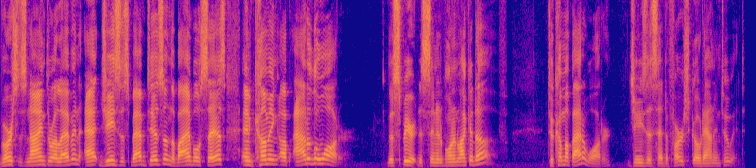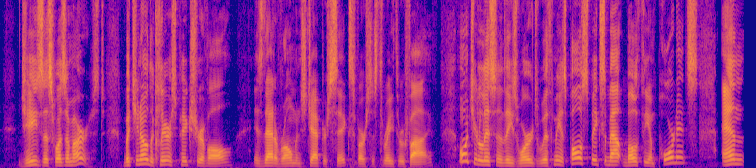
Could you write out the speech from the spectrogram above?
verses 9 through 11. At Jesus' baptism, the Bible says, And coming up out of the water, the Spirit descended upon him like a dove. To come up out of water, Jesus had to first go down into it. Jesus was immersed. But you know the clearest picture of all is that of Romans chapter 6, verses 3 through 5. I want you to listen to these words with me as Paul speaks about both the importance and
